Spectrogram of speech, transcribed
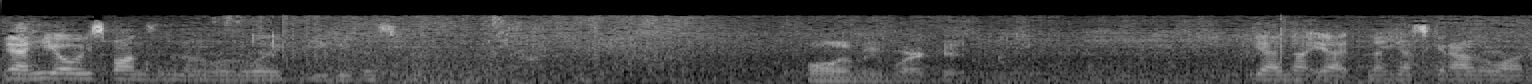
yeah, he always spawns in the middle of the lake. You do this one. Well, let me mark it. Yeah, not yet. Not yet. To get out of the water.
